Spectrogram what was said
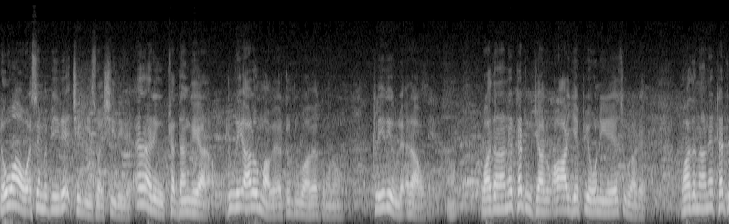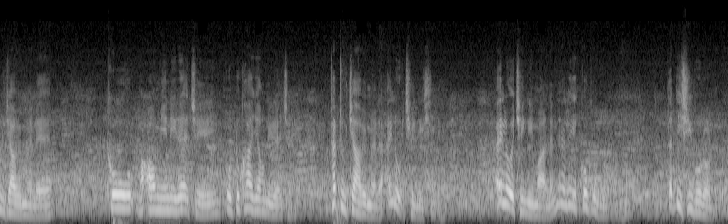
လုံးဝဟိုအဆင်မပြေတဲ့အချိန်တွေဆိုတာရှိသေးတယ်အဲ့ဒါတွေကိုဖြတ်တန်းခဲ့ရတာလူတွေအားလုံးမှာပဲအတူတူပါပဲအကုန်လုံးကလေးတွေကိုလည်းအဲ့ဒါကိုနော်ဝါသနာနဲ့ထပ်တူကြလို့အာရေပျော်နေတယ်ဆိုတာတဲ့ဝါသနာနဲ့ထပ်တူကြပြီမဲ့လေကိုမအောင်မြင်နေတဲ့အချိန်ကိုဒုက္ခရောက်နေတဲ့အချိန်ထပ်တူကြပြီမဲ့လေအဲ့လိုအချိန်တွေရှိတယ်အဲ့လိုအချိန်တွေမှာနည်းနည်းလေးကိုယ့်ကိုယ်ကိုတတိရှိဖို့တော့လိုတယ်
